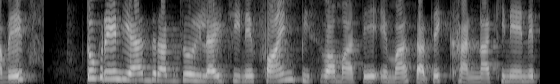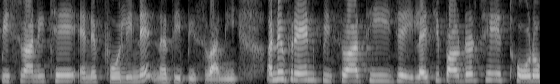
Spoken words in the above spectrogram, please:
આવે. તો ફ્રેન્ડ યાદ રાખજો ઇલાયચીને ફાઇન પીસવા માટે એમાં સાથે ખાંડ નાખીને એને પીસવાની છે, એને ફોલીને નથી પીસવાની. અને ફ્રેન્ડ પીસવાથી જે ઇલાયચી પાવડર છે એ થોડો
